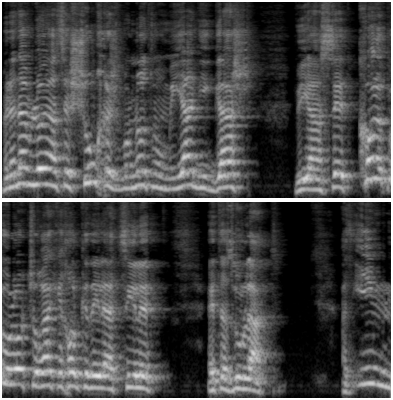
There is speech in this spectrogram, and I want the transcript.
בן אדם לא יעשה שום חשבונות והוא מיד ייגש ויעשה את כל הפעולות שהוא רק יכול כדי להציל את, את הזולת. אז אם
